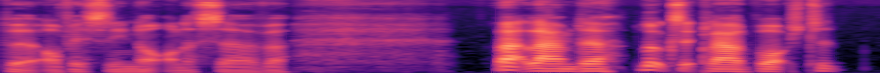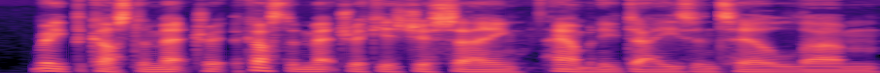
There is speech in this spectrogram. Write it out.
but obviously not on a server. That Lambda looks at CloudWatch to read the custom metric. The custom metric is just saying how many days until um,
